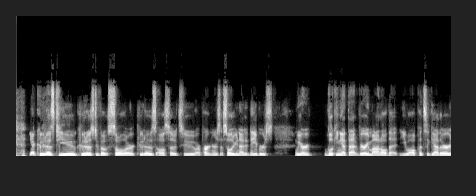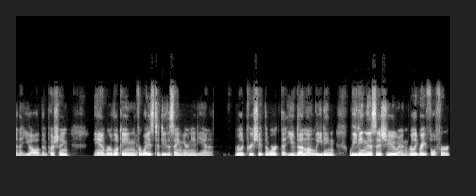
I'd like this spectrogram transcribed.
yeah, kudos to you. Kudos to Vote Solar. Kudos also to our partners at Solar United Neighbors. We are looking at that very model that you all put together and that you all have been pushing and we're looking for ways to do the same here in Indiana. Really appreciate the work that you've done on leading leading this issue, and really grateful for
